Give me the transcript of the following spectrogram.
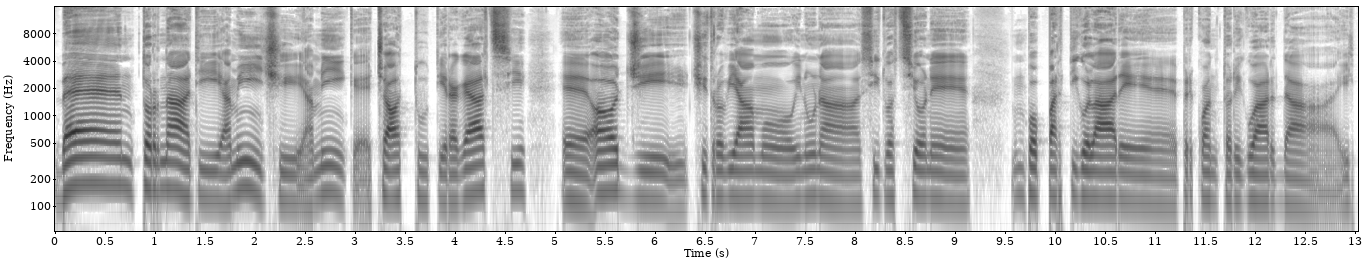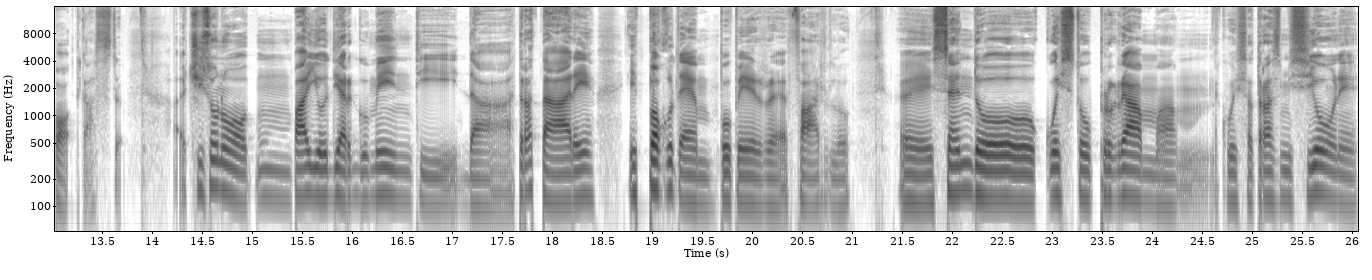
Bentornati amici, amiche, ciao a tutti ragazzi. Eh, oggi ci troviamo in una situazione un po' particolare per quanto riguarda il podcast. Eh, ci sono un paio di argomenti da trattare e poco tempo per farlo. Eh, essendo questo programma, questa trasmissione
